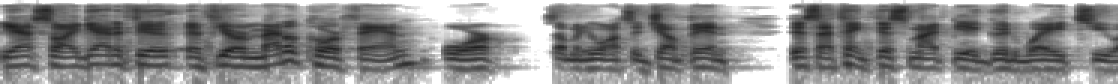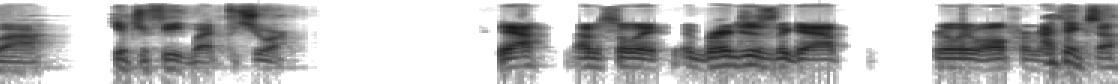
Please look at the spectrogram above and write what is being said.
yeah, so again, if you're if you're a metalcore fan or somebody who wants to jump in, this I think this might be a good way to uh, get your feet wet for sure. Yeah, absolutely. It bridges the gap really well for me. I think so.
